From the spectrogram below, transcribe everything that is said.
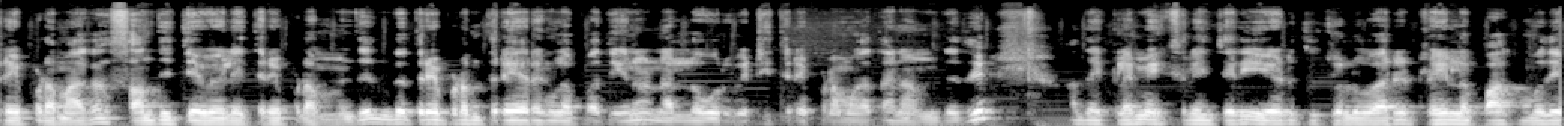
திரைப்படமாக சந்தித்த வேலை திரைப்படம் வந்து இந்த திரைப்படம் திரையரங்கில் பார்த்தீங்கன்னா நல்ல ஒரு வெற்றி திரைப்படமாக தான் அமைந்தது. அந்த கிளைமேக்ஸ்லையும் சரி எடுத்து சொல்லுவார். ட்ரெயினில் பார்க்கும்போதே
